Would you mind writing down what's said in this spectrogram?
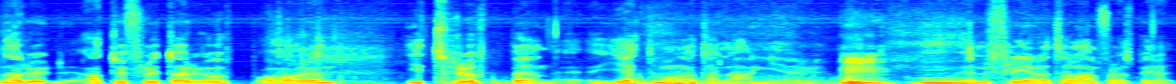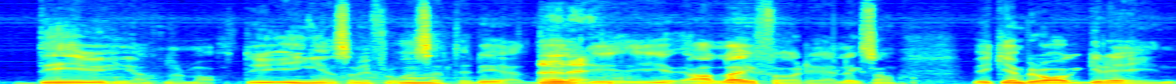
när du, att du flyttar upp och har en i truppen jättemånga talanger, Mm. eller flera talanger för att spela, det är ju helt normalt. Det är ju ingen som ifrågasätter det. det, Nej, nej. det alla är för det. Liksom. Vilken bra grej.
